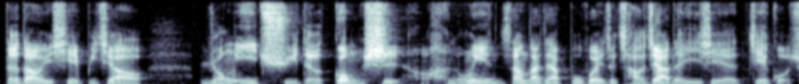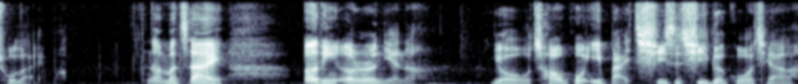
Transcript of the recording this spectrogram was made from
得到一些比较容易取得共识哈，容易让大家不会就吵架的一些结果出来。那么在二零二二年呢、有超过一百七十七个国家。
